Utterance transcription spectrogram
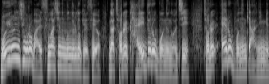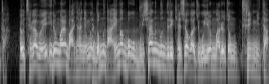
뭐 이런 식으로 말씀하시는 분들도 계세요. 그러니까 저를 가이드로 보는 거지 저를 애로 보는 게 아닙니다 제가 왜 이런 말을 많이 하냐면 너무 나이만 보고 무시하는 분들이 계셔가지고 이런 말을 좀 드립니다.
